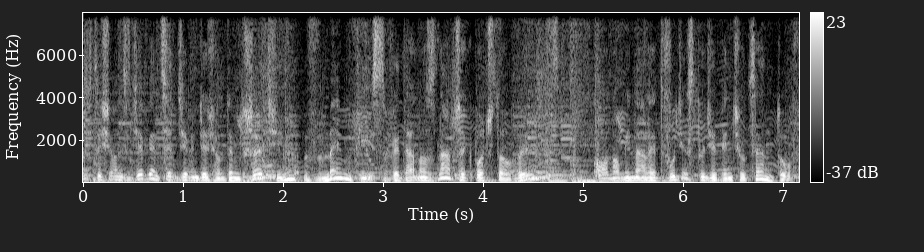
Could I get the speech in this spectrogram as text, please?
w 1993 w Memphis wydano znaczek pocztowy o nominale 29 centów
